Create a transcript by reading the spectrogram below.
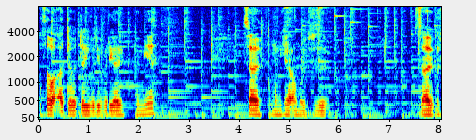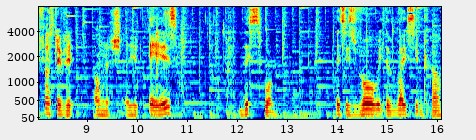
I thought I'd do a DVD video, and yeah. So I'm gonna get on with the so the first DVD I'm going to show you is this one. This is Roary the racing car.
